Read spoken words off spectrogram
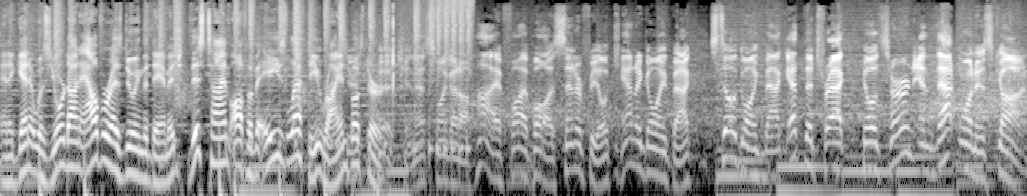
and again it was Yordan Alvarez doing the damage, this time off of A's lefty Ryan Here's the Buchter. pitch, and that swung on a high fly ball, center field. Canada going back, still going back at the track. He'll turn, and that one is gone.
